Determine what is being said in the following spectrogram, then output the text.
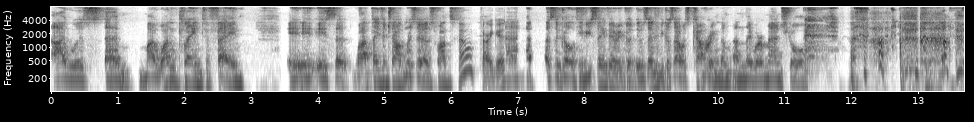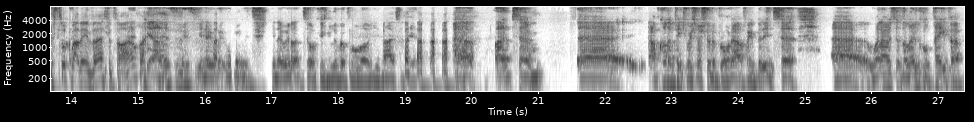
I was, um, my one claim to fame is that well, I played for Charlton Reserves once. Oh, very good. Uh, as a goalkeeper, you say very good. It was only because I was covering them and they were a man short. Let's talk about being versatile. yeah, this, this, you know, we, we, you know, we're not talking Liverpool or United here, uh, but um, uh, I've got a picture which I should have brought out for you, but it's uh, when I was at the local paper,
